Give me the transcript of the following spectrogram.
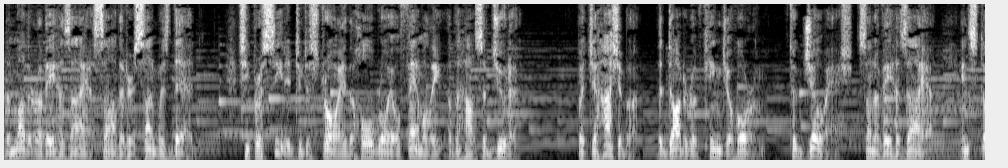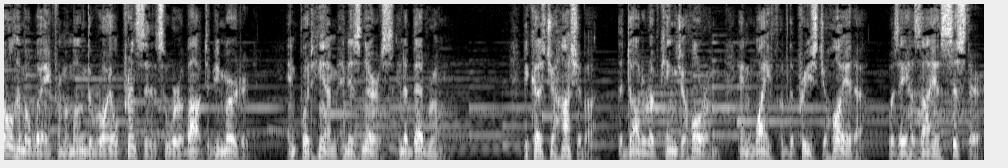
the mother of Ahaziah, saw that her son was dead, she proceeded to destroy the whole royal family of the house of Judah. But Jehosheba, the daughter of King Jehoram, took Joash, son of Ahaziah, and stole him away from among the royal princes who were about to be murdered, and put him and his nurse in a bedroom. Because Jehosheba, the daughter of King Jehoram and wife of the priest Jehoiada, was Ahaziah's sister,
